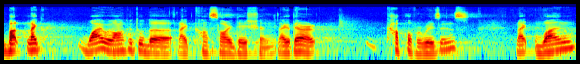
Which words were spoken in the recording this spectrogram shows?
But like, why we want to do the like consolidation? Like, there are a couple of reasons. Like, one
